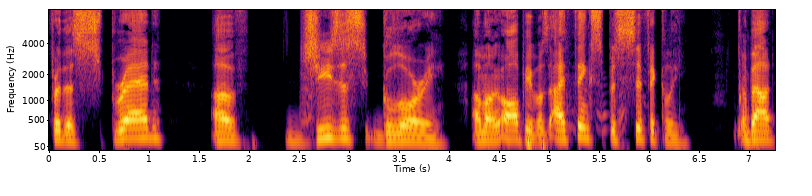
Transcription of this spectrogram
for the spread of Jesus' glory among all peoples. I think specifically about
